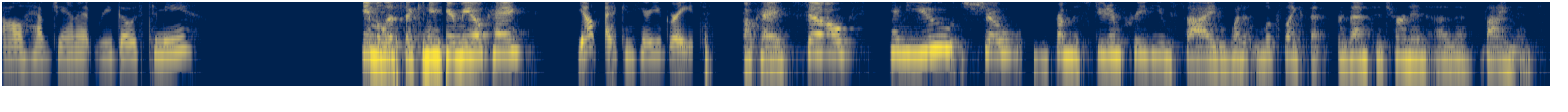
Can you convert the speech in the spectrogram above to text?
I'll have Janet read those to me. Hey, Melissa, can you hear me okay? Yep, I can hear you great. Okay, so can you show from the student preview side what it looks like that for them to turn in an assignment?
